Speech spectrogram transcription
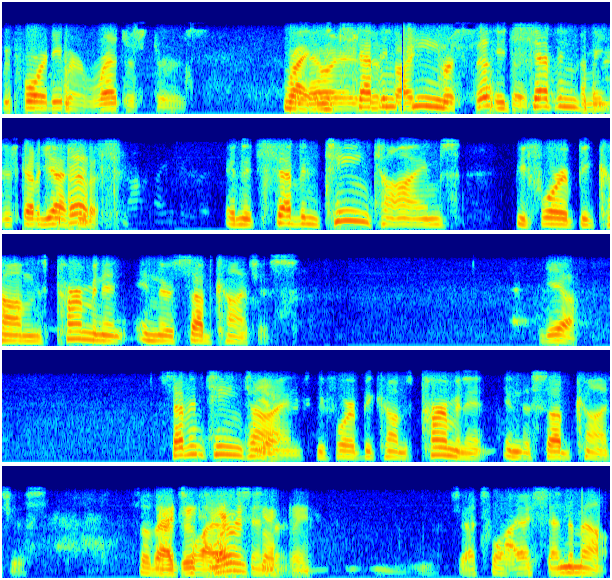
before it even registers. Right. You know, it's, it's seventeen. Like it's seven. I mean, you just got to yes, it. And it's seventeen times before it becomes permanent in their subconscious. Yeah. 17 times yeah. before it becomes permanent in the subconscious. So that's I just why I send something. It. That's why I send them out.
